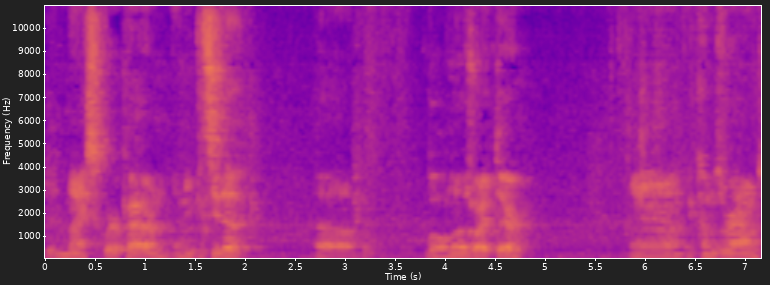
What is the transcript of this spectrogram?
Did a nice square pattern, and you can see the uh, little nose right there. And it comes around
